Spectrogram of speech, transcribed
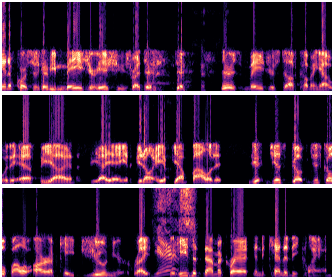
and of course there's going to be major issues, right? There, there there's major stuff coming out with the FBI and the CIA, and if you don't if you haven't followed it, just go just go follow RFK Jr. Right? Yes. So he's a Democrat in the Kennedy clan.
